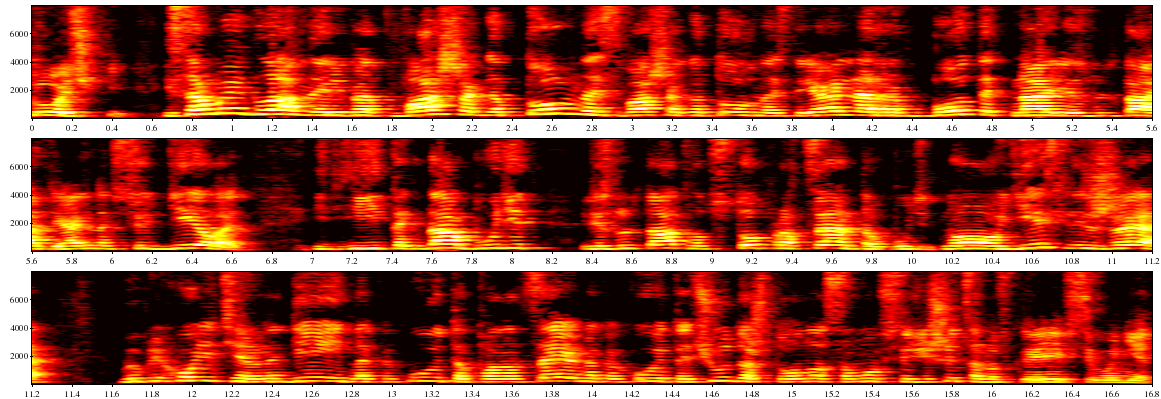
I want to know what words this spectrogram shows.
точки. И самое главное, ребят, ваша готовность, ваша готовность реально работать на результат, реально все делать. И, и тогда будет результат вот 100% будет. Но если же вы приходите надеясь на какую-то панацею, на какое-то чудо, что оно само все решится, но скорее всего нет.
